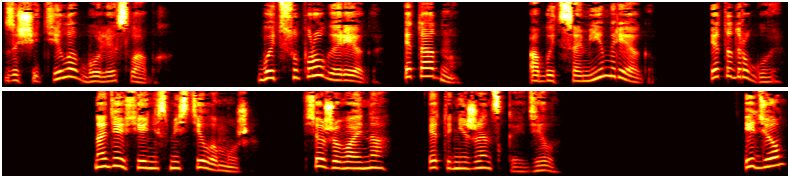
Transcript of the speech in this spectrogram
защитила более слабых. Быть супругой Рега — это одно, а быть самим Регом — это другое. Надеюсь, я не сместила мужа. Все же война — это не женское дело. «Идем?»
